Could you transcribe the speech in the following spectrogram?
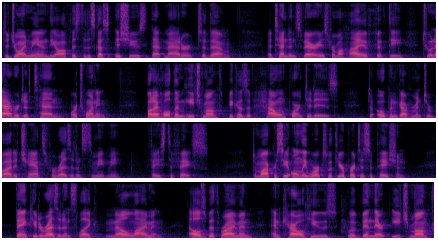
to join me in the office to discuss issues that matter to them. Attendance varies from a high of 50 to an average of 10 or 20, but I hold them each month because of how important it is to open government to provide a chance for residents to meet me face to face. Democracy only works with your participation. Thank you to residents like Mel Lyman, Elsbeth Ryman, and Carol Hughes, who have been there each month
